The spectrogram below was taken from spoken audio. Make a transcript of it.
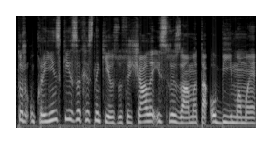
Тож українських захисників зустрічали із сльозами та обіймами.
